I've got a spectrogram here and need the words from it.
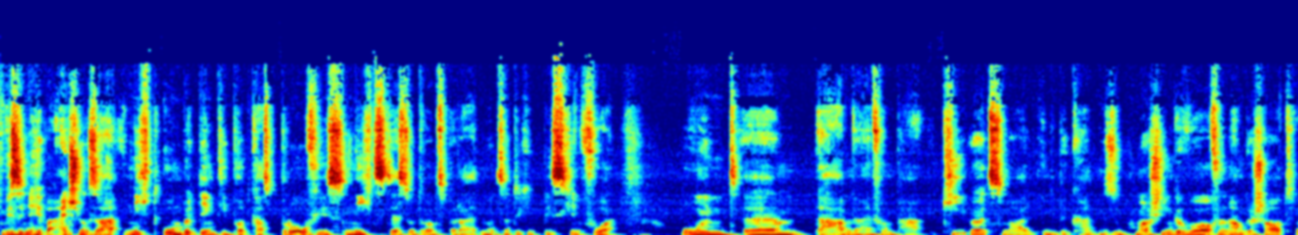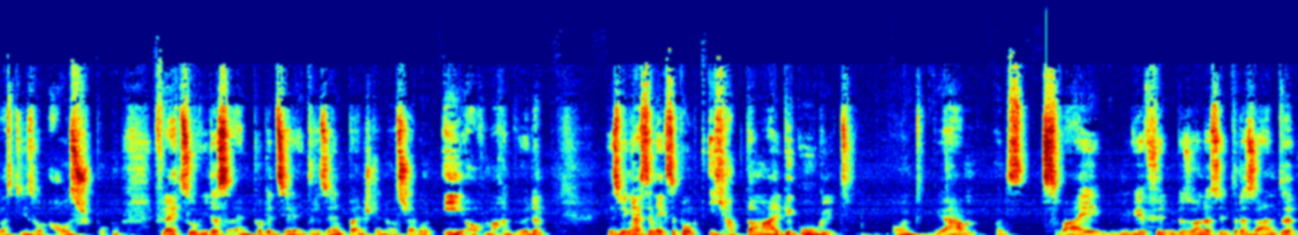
Wir sind ja hier bei Einstellungssache nicht unbedingt die Podcast-Profis, nichtsdestotrotz bereiten wir uns natürlich ein bisschen vor. Und ähm, da haben wir einfach ein paar Keywords mal in die bekannten Suchmaschinen geworfen und haben geschaut, was die so ausspucken. Vielleicht so, wie das ein potenzieller Interessent bei einer Stellenausschreibung eh auch machen würde. Deswegen heißt der nächste Punkt, ich habe da mal gegoogelt. Und wir haben uns zwei, wie wir finden, besonders interessante,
